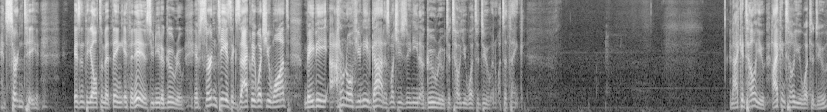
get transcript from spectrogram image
And certainty isn't the ultimate thing. If it is, you need a guru. If certainty is exactly what you want, maybe, I don't know if you need God as much as you need a guru to tell you what to do and what to think. And I can tell you, I can tell you what to do.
